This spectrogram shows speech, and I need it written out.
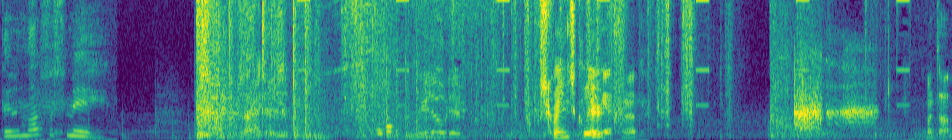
They're in love with me. Planted. Reloaded. Screen's clear. Get smoke. One top.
